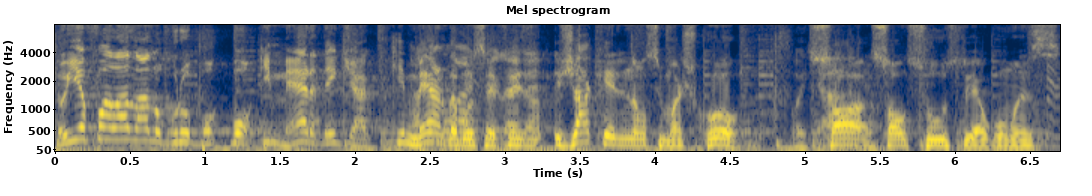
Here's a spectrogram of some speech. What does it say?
Eu ia falar lá no grupo, pô, que merda, hein, Thiago? Que Mas merda você fez? legal. Já que ele não se machucou, Coitado, só, né? só o susto e algumas.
